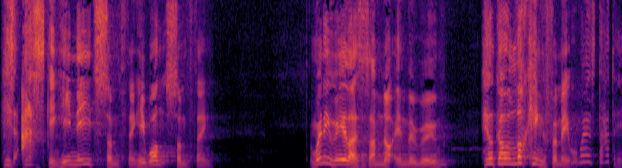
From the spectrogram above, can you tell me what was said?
He's asking. He needs something. He wants something. And when he realizes I'm not in the room, he'll go looking for me. Well, where's Daddy?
